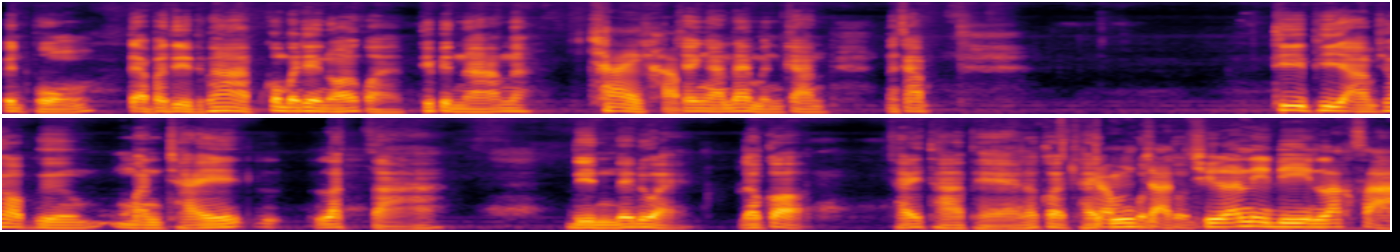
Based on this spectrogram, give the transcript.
เป็นผงแต่ประสิทธิภาพก็ไม่ได้น้อยกว่าที่เป็นน้ำนะ ใช่ครับ ใช้งานได้เหมือนกันนะครับ ที่พี่ยามชอบคือมันใช้รักษาดินได้ด้วย แล้วก็ใช้ทาแผลแล้วก็ใช้กำจัดพ่นต้นเชื้อในดินรักษา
